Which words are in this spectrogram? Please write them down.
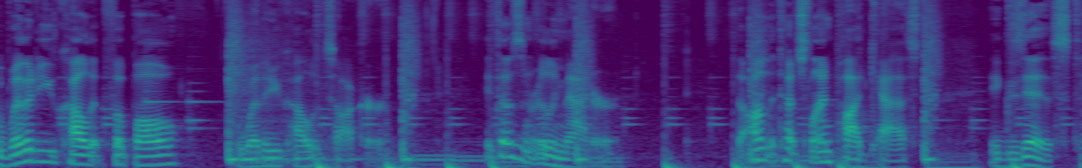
whether you call it football or whether you call it soccer, it doesn't really matter. The On the Touchline podcast exists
